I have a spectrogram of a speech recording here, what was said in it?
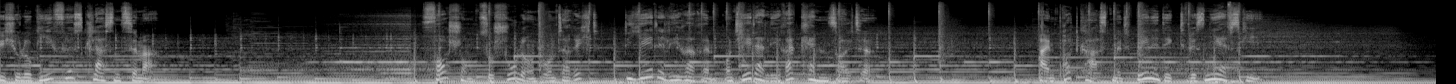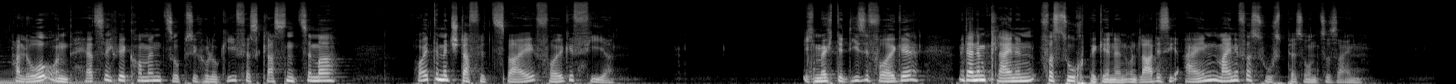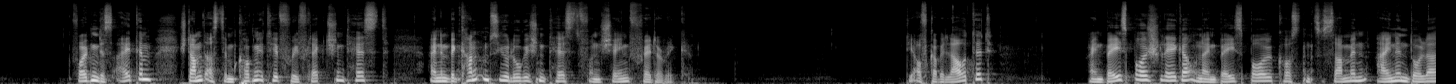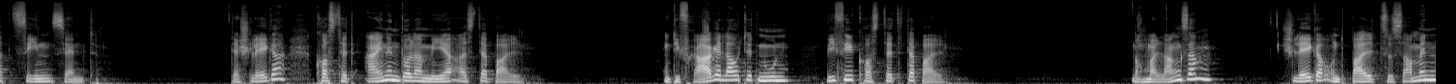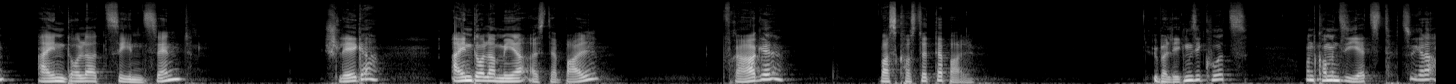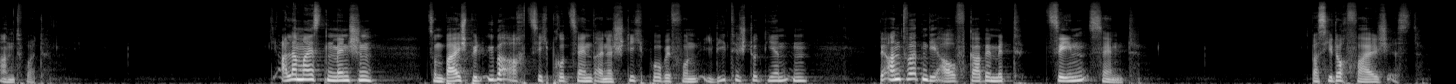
Psychologie fürs Klassenzimmer. Forschung zu Schule und Unterricht, die jede Lehrerin und jeder Lehrer kennen sollte. Ein Podcast mit Benedikt Wisniewski. Hallo und herzlich willkommen zu Psychologie fürs Klassenzimmer. Heute mit Staffel 2, Folge 4. Ich möchte diese Folge mit einem kleinen Versuch beginnen und lade Sie ein, meine Versuchsperson zu sein. Folgendes Item stammt aus dem Cognitive Reflection Test, einem bekannten psychologischen Test von Shane Frederick. Die Aufgabe lautet, ein Baseballschläger und ein Baseball kosten zusammen einen Dollar 10 Cent. Der Schläger kostet einen Dollar mehr als der Ball. Und die Frage lautet nun, wie viel kostet der Ball? Nochmal langsam. Schläger und Ball zusammen 1 Dollar 10 Cent. Schläger 1 Dollar mehr als der Ball. Frage, was kostet der Ball? Überlegen Sie kurz und kommen Sie jetzt zu Ihrer Antwort. Die allermeisten Menschen, zum Beispiel über 80 Prozent einer Stichprobe von Elite-Studierenden, beantworten die Aufgabe mit 10 Cent. Was jedoch falsch ist.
